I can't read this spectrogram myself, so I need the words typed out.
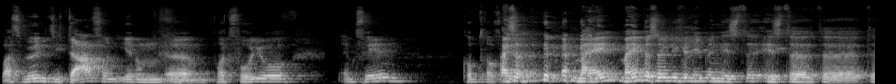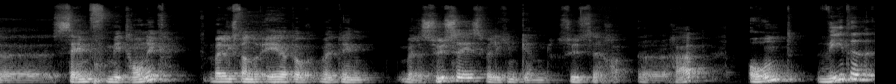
was würden Sie da von Ihrem ähm, Portfolio empfehlen? Kommt drauf also, an. Also mein, mein persönlicher Liebling ist, ist der, der, der Senf mit Honig, weil ich dann eher doch mit den weil er süßer ist, weil ich ihn gern süßer äh, habe. Und wieder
